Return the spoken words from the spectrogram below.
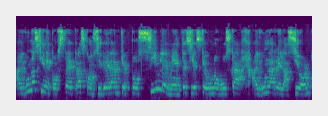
algunos ginecobstetras consideran que posiblemente, si es que uno busca alguna relación,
